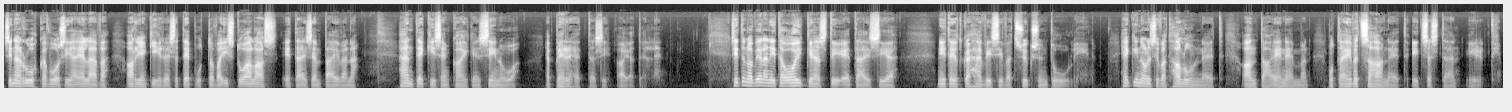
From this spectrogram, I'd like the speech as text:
Sinä ruuhkavuosia elävä, arjen kiireessä teputtava, istu alas etäisen päivänä. Hän teki sen kaiken sinua ja perhettäsi ajatellen. Sitten on vielä niitä oikeasti etäisiä, niitä, jotka hävisivät syksyn tuuliin. Hekin olisivat halunneet antaa enemmän, mutta eivät saaneet itsestään irti.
